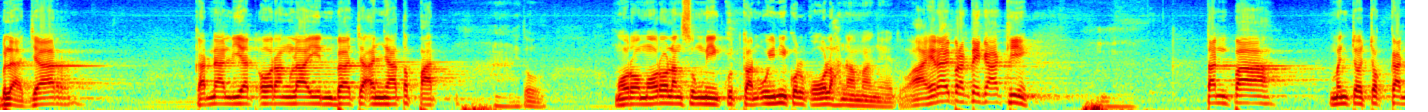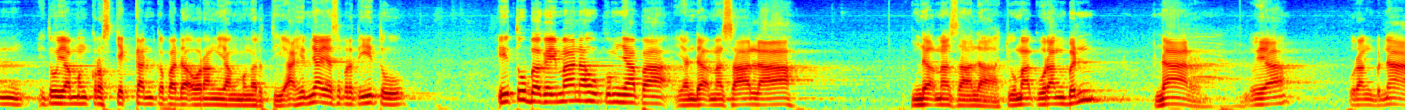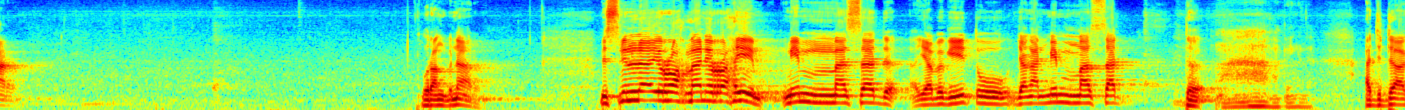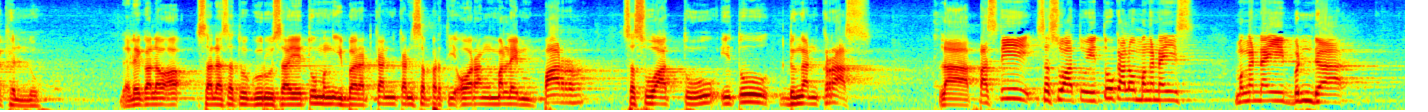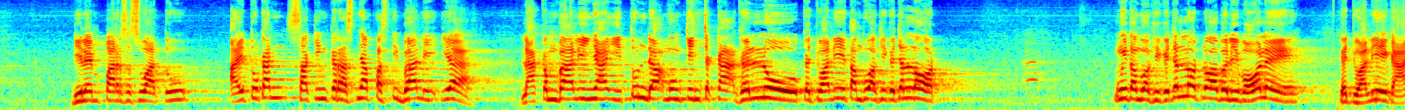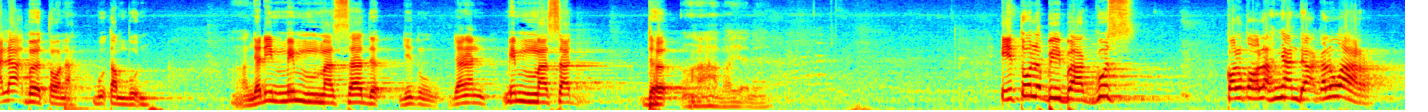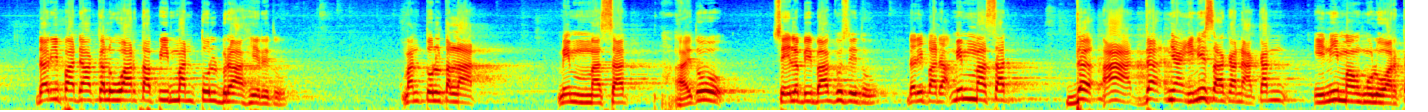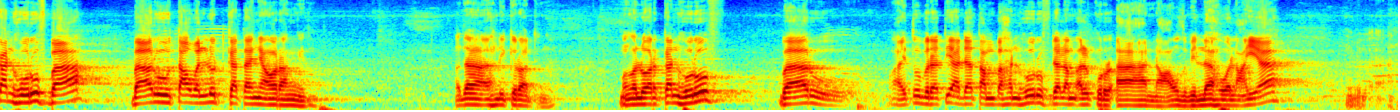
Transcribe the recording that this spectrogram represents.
belajar karena lihat orang lain bacaannya tepat. Nah, itu moro-moro langsung mengikutkan oh ini kol-kolah namanya itu. Akhirnya praktek kaki. Tanpa mencocokkan itu yang mengcross checkkan kepada orang yang mengerti. Akhirnya ya seperti itu. Itu bagaimana hukumnya Pak? Ya tidak masalah. Tidak masalah. Cuma kurang benar. Itu ya. Kurang benar. Kurang benar Bismillahirrahmanirrahim. Mim masad. Ya begitu. Jangan mim masad. Ah, ajda kellu. Jadi kalau salah satu guru saya itu mengibaratkan kan seperti orang melempar sesuatu itu dengan keras. Lah pasti sesuatu itu kalau mengenai mengenai benda dilempar sesuatu ah, itu kan saking kerasnya pasti balik ya lah kembalinya itu ndak mungkin cekak gelo kecuali tambu aki kecelot. Ngi tambu aki kecelot lo beli boleh. Kecuali kalak beton nah bu tambun. Nah, jadi mim masad gitu. Jangan mim masad de. Ah bayarnya. Itu lebih bagus kol-kolahnya ndak keluar daripada keluar tapi mantul berakhir itu. Mantul telat. Mim masad nah, itu sih lebih bagus itu. Daripada mimmasad de ah ini seakan-akan ini mau mengeluarkan huruf ba baru tawallud katanya orang itu. Ada ahli kiraat mengeluarkan huruf baru. Nah, itu berarti ada tambahan huruf dalam Al-Quran. Na'udzubillah wal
